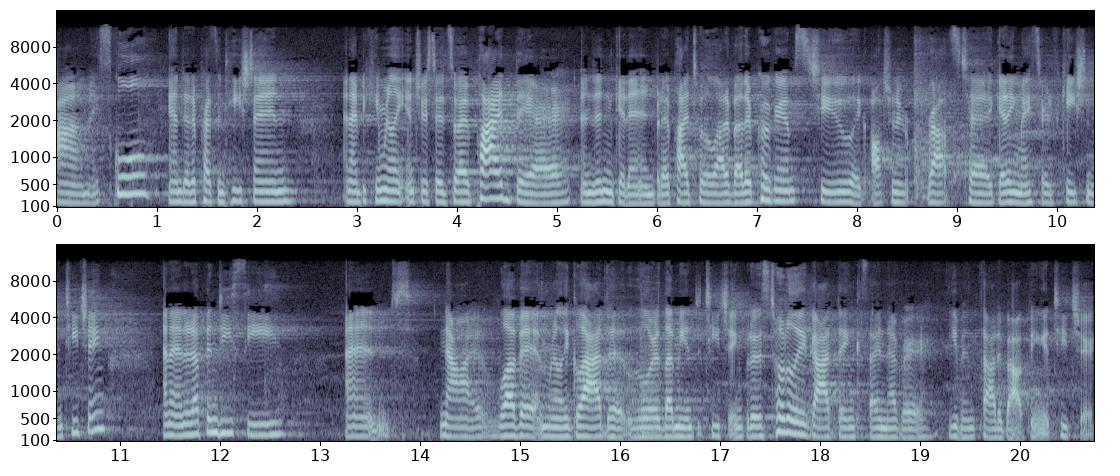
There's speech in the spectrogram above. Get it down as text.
um, my school and did a presentation, and I became really interested. So I applied there and didn't get in, but I applied to a lot of other programs too, like alternate routes to getting my certification in teaching. And I ended up in DC, and now I love it. I'm really glad that the Lord led me into teaching, but it was totally a God thing because I never even thought about being a teacher.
